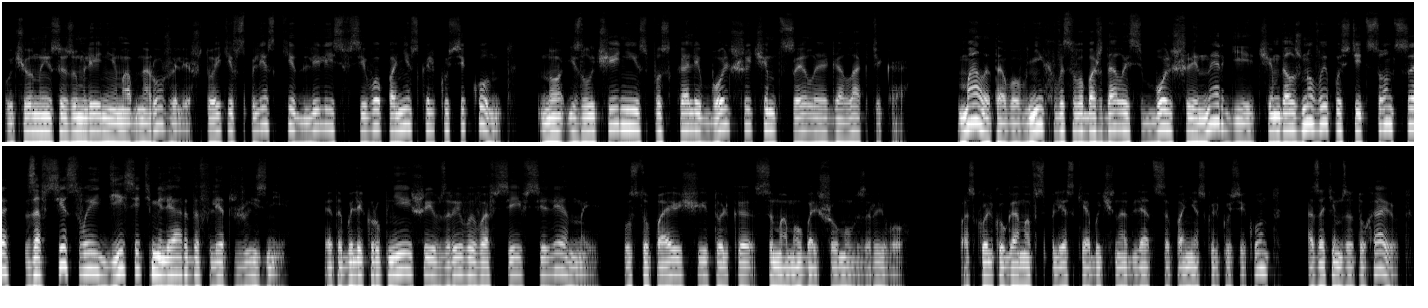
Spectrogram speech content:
Ученые с изумлением обнаружили, что эти всплески длились всего по нескольку секунд, но излучение испускали больше, чем целая галактика. Мало того, в них высвобождалось больше энергии, чем должно выпустить Солнце за все свои 10 миллиардов лет жизни. Это были крупнейшие взрывы во всей Вселенной, уступающие только самому Большому взрыву. Поскольку гамма-всплески обычно длятся по несколько секунд, а затем затухают,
